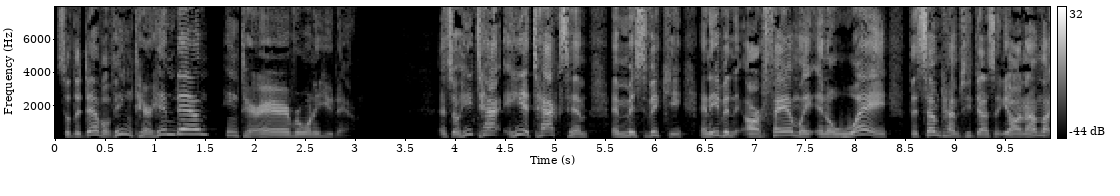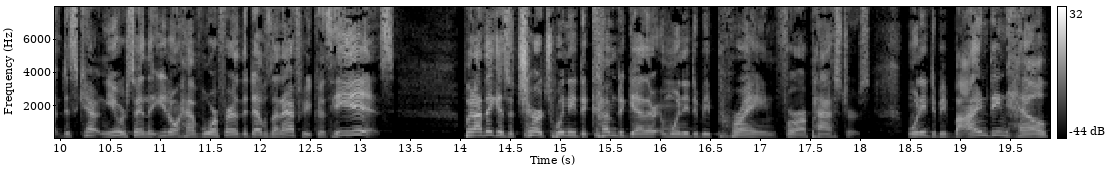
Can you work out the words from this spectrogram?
So the devil, if he can tear him down, he can tear every one of you down. And so he, ta- he attacks him and Miss Vicky and even our family in a way that sometimes he doesn't. Y'all, and I'm not discounting you or saying that you don't have warfare, the devil's not after you, because he is. But I think as a church, we need to come together and we need to be praying for our pastors. We need to be binding hell.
